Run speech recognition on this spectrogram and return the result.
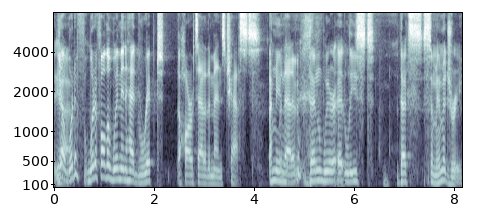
yeah. What if what if all the women had ripped the hearts out of the men's chests? I mean, that have- then we're at least that's some imagery,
